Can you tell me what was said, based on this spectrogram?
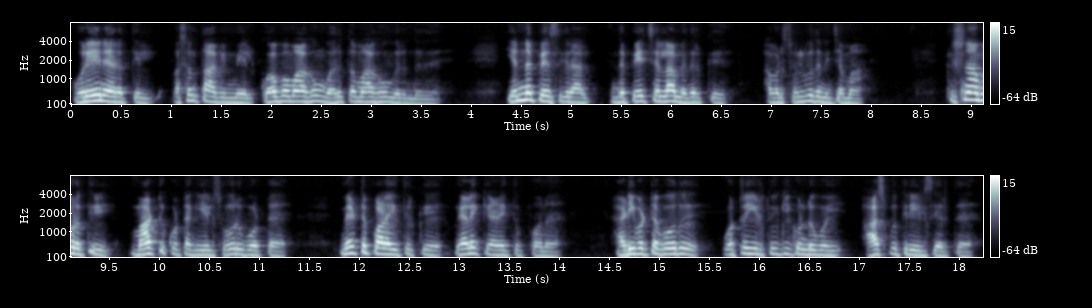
ஒரே நேரத்தில் வசந்தாவின் மேல் கோபமாகவும் வருத்தமாகவும் இருந்தது. என்ன பேசுகிறாள்? இந்த பேச்செல்லாம் எதற்கு? அவள் சொல்வது நிஜமா? கிருஷ்ணாபுரத்தில் மாட்டு கொட்டகையில் சோறு போட்ட மேட்டுப்பாளையத்திற்கு வேலைக்கு அழைத்து போன அடிபட்ட போது ஒற்றையில் தூக்கி கொண்டு போய் ஆஸ்பத்திரியில் சேர்த்த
